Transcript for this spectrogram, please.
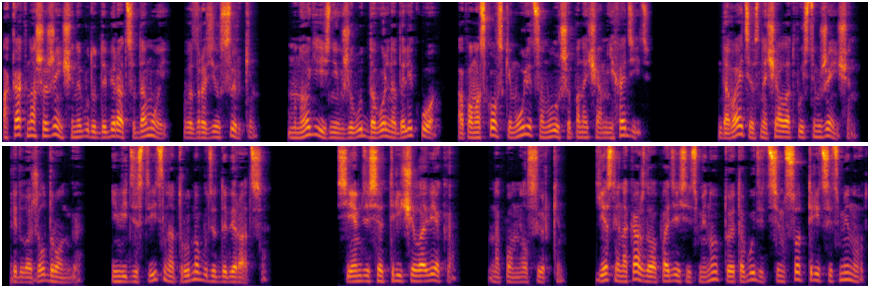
А как наши женщины будут добираться домой? Возразил Сыркин. Многие из них живут довольно далеко, а по московским улицам лучше по ночам не ходить. Давайте сначала отпустим женщин, предложил Дронга. Им ведь действительно трудно будет добираться. Семьдесят три человека, – напомнил Сыркин. «Если на каждого по 10 минут, то это будет 730 минут.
